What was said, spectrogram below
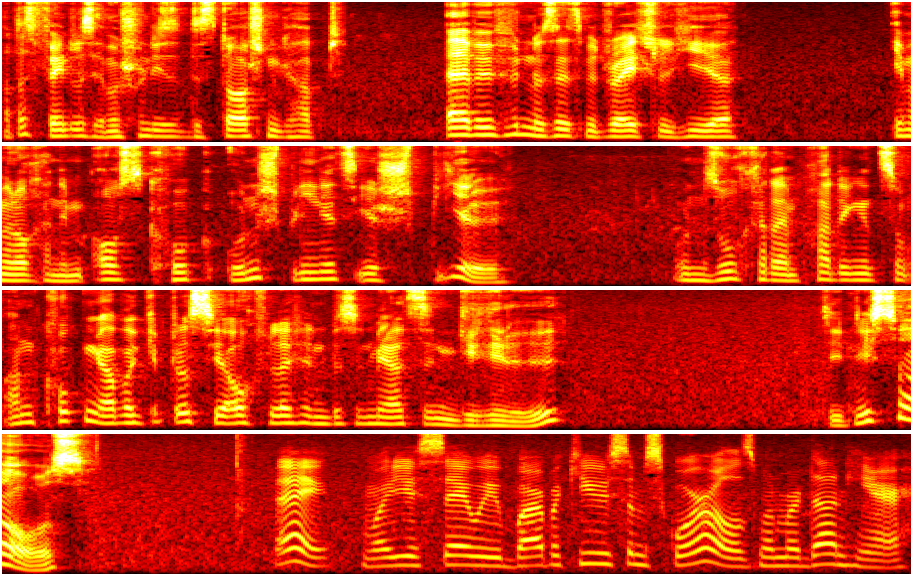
Hat das Faintless immer schon diese Distortion gehabt? Äh, wir befinden uns jetzt mit Rachel hier immer noch an dem Ausguck und spielen jetzt ihr Spiel. Und suche gerade ein paar Dinge zum Angucken, aber gibt es hier auch vielleicht ein bisschen mehr als den Grill? Sieht nicht so aus. Hey, what do you say we barbecue some squirrels when we're done here?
